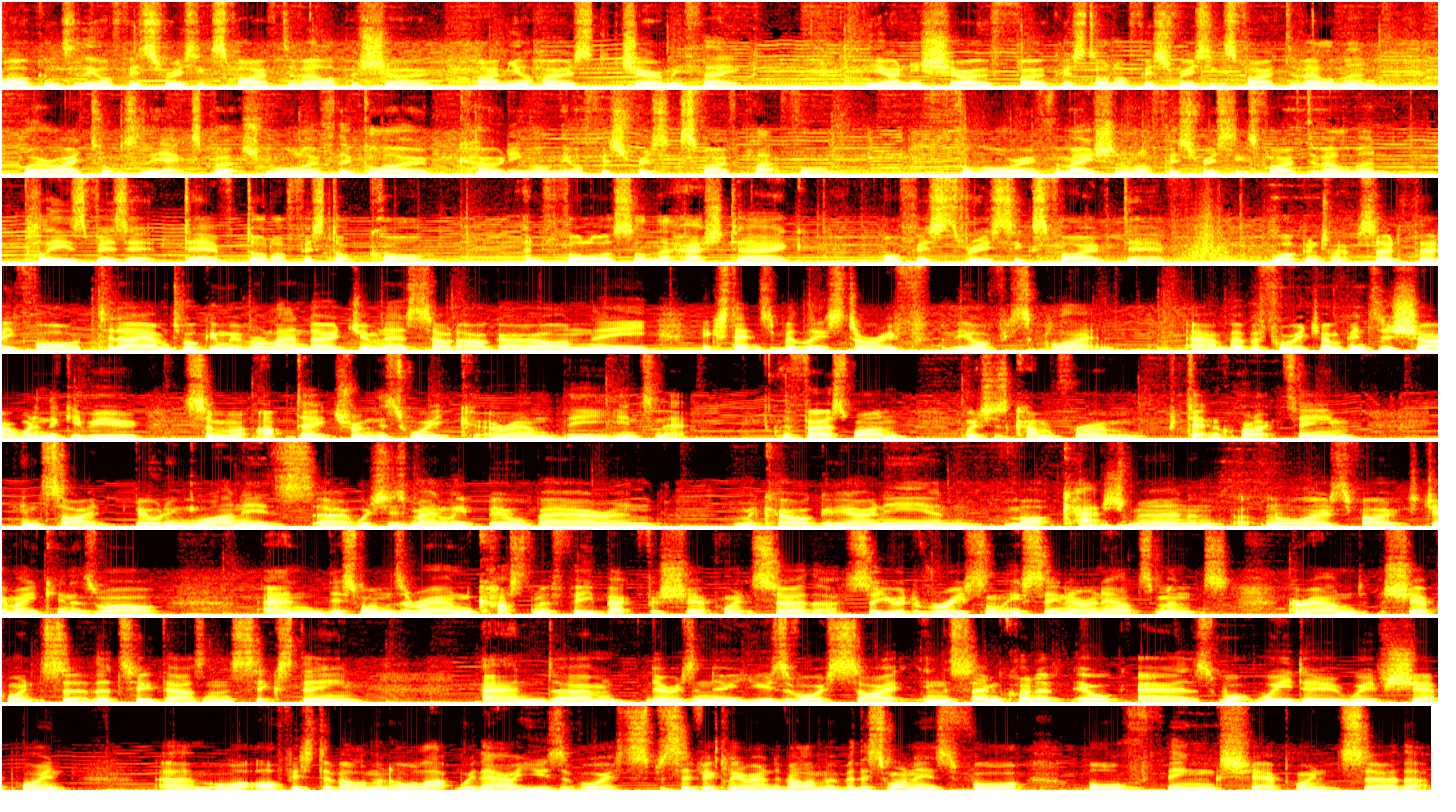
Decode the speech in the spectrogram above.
Welcome to the Office 365 Developer Show. I'm your host, Jeremy Thake, the only show focused on Office 365 development where I talk to the experts from all over the globe coding on the Office 365 platform. For more information on Office 365 development, please visit dev.office.com and follow us on the hashtag Office365Dev. Welcome to episode 34. Today I'm talking with Rolando Jimenez Salgado on the extensibility story for the Office client. Um, but before we jump into the show, I wanted to give you some updates from this week around the internet. The first one, which has come from technical product team inside Building One, is uh, which is mainly Bill Baer and Mikhail Gideoni and Mark Kashman and, and all those folks, Jim Aiken as well. And this one's around customer feedback for SharePoint Server. So you would have recently seen our announcements around SharePoint Server 2016 and um, there is a new user voice site in the same kind of ilk as what we do with SharePoint um, or Office development all up with our user voice, specifically around development. But this one is for all things SharePoint Server.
